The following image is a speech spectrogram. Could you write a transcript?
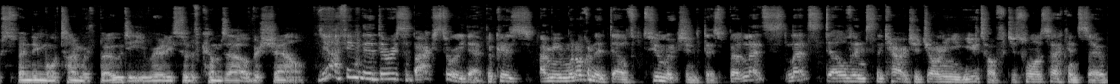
spending more time with Bodhi, he really sort of comes out of his shell. Yeah, I think that there is a backstory there because I mean, we're not going to delve too much into this, but let's let's delve into the character Johnny Utah for just one second. So.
